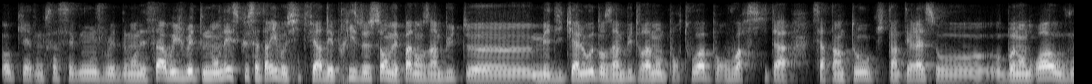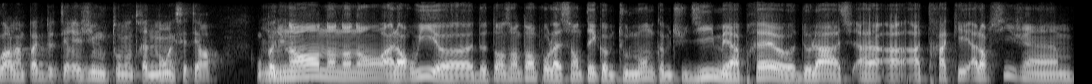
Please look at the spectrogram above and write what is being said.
ok, donc ça c'est bon, je voulais te demander ça. Oui, je voulais te demander, est-ce que ça t'arrive aussi de faire des prises de sang, mais pas dans un but euh, médical ou dans un but vraiment pour toi, pour voir si tu as certains taux qui t'intéressent au, bon endroit, ou voir l'impact de tes régimes ou ton entraînement, etc. Ou pas non, non, non, non. Alors oui, euh, de temps en temps pour la santé, comme tout le monde, comme tu dis, mais après, de là à, à traquer. Alors si j'ai un,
